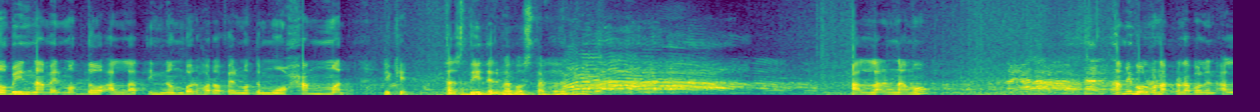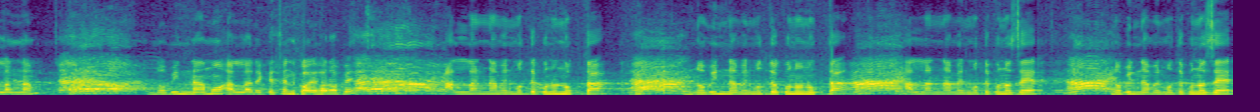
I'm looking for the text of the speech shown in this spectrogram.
নবীর নামের মধ্যেও আল্লাহ তিন নম্বর হরফের মধ্যে মোহাম্মদ লিখে তাসদিদের ব্যবস্থা করে দিলেন আল্লাহর নামও আমি বলব না, আপনারা বলেন, আল্লাহর নাম নবীর নামও আল্লাহ রেখেছেন কয় হরফে? আল্লাহর নামের মধ্যে কোনো নোক্তা? নবীর নামের মধ্যে কোনো নোক্তা? আল্লাহর নামের মধ্যে কোনো জের? নবীর নামের মধ্যে কোনো জের?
